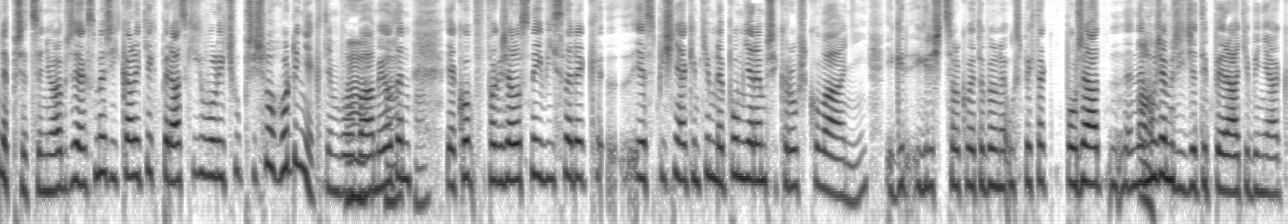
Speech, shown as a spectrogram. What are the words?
nepřeceňovala, protože jak jsme říkali, těch pirátských voličů přišlo hodně k těm volbám. Hmm. Jo? Ten hmm. jako fakt žalostný výsledek je spíš nějakým tím nepoměrem při kroužkování. I, kdy, i když celkově to byl neúspěch, tak pořád ne, nemůžeme říct, že ty piráti by nějak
